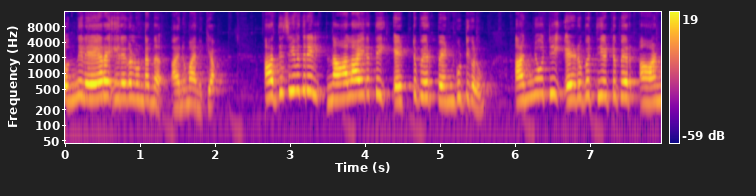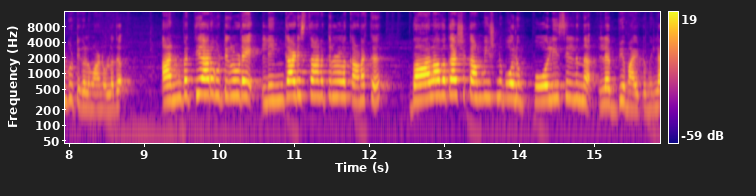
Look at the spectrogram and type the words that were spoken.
ഒന്നിലേറെ ഇരകളുണ്ടെന്ന് അനുമാനിക്കാം. അതിജീവിതരിൽ നാലായിരത്തി എട്ട് പേർ പെൺകുട്ടികളും അഞ്ഞൂറ്റി എഴുപത്തിയെട്ട് പേർ ആൺകുട്ടികളുമാണുള്ളത്. അൻപത്തിയാറ് കുട്ടികളുടെ ലിംഗാടിസ്ഥാനത്തിലുള്ള കണക്ക് ബാലാവകാശ കമ്മീഷന് പോലും പോലീസിൽ നിന്ന് ലഭ്യമായിട്ടുമില്ല.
